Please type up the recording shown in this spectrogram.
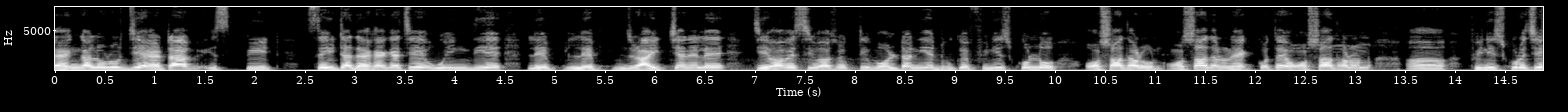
বেঙ্গালুরুর যে অ্যাটাক স্পিড সেইটা দেখা গেছে। উইং দিয়ে লেফট লেফট রাইট চ্যানেলে যেভাবে শিবাশক্তি বলটা নিয়ে ঢুকে ফিনিশ করল, অসাধারণ অসাধারণ, এক কথায় অসাধারণ ফিনিশ করেছে।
